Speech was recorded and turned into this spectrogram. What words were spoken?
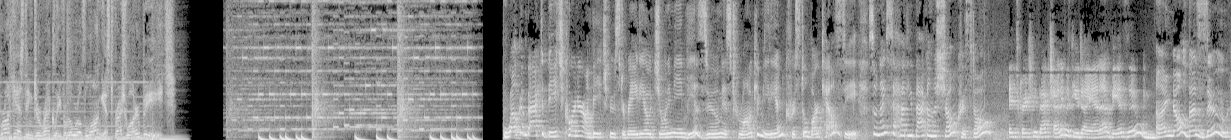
broadcasting directly from the world's longest freshwater beach. Beach Corner on Beach Booster Radio. Joining me via Zoom is Toronto comedian Christel Bartelse. So nice to have you back on the show, Christel. It's great to be back chatting with you, Dianna, via Zoom. I know, the Zoom.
